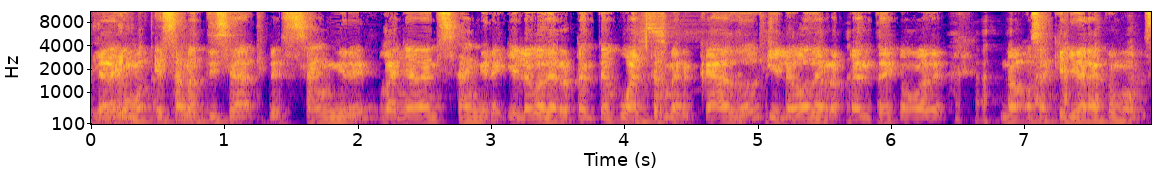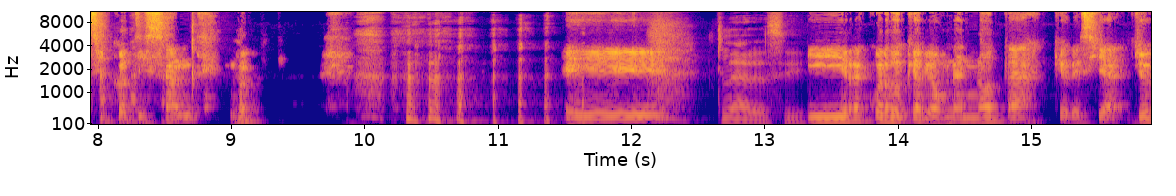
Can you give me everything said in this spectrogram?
era como esa noticia de sangre, bañada en sangre, y luego de repente Walter Mercado, y luego de repente como de, no, o sea, que yo era como psicotizante, ¿no? Y, Claro, sí. y recuerdo que había una nota que decía, yo,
